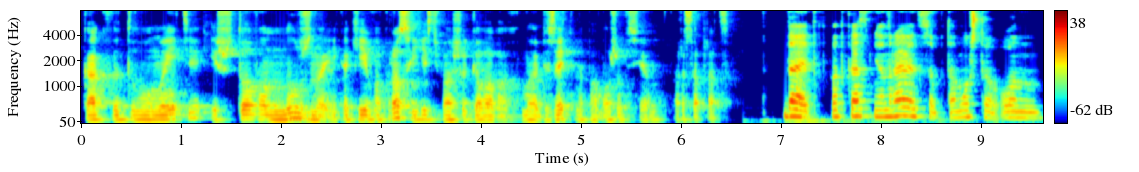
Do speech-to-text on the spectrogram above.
как вы думаете и что вам нужно, и какие вопросы есть в ваших головах. Мы обязательно поможем всем разобраться. Да, этот подкаст мне нравится, потому что он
